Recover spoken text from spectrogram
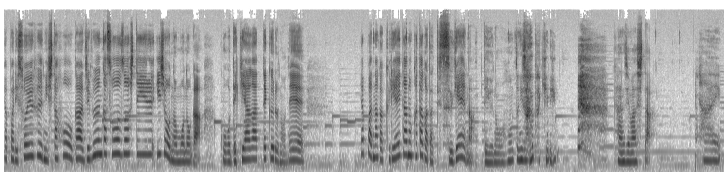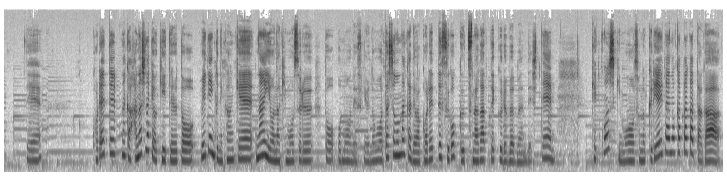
やっぱりそういうふうにした方が自分が想像している以上のものがこう出来上がってくるのでやっぱなんかクリエイターの方々ってすげえなっていうのを本当にその時に 感じました。はい。でこれってなんか話だけを聞いてるとウェディングに関係ないような気もすると思うんですけれども私の中ではこれってすごくつながってくる部分でして結婚式もそのクリエイターの方々が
